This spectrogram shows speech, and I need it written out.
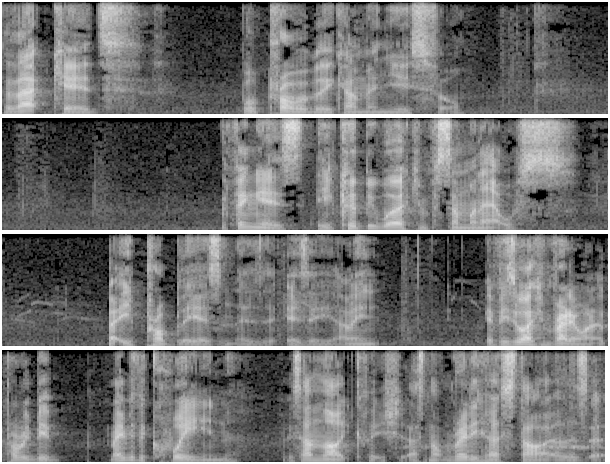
So that kid will probably come in useful. The thing is, he could be working for someone else, but he probably isn't, is, is he? I mean, if he's working for anyone, it'd probably be maybe the Queen. It's unlikely. She, that's not really her style, is it?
